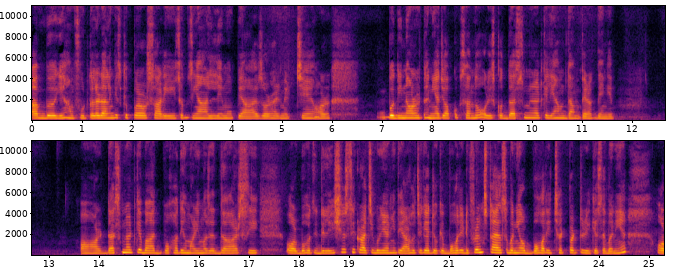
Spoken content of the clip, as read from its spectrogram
अब ये हम फ़ूड कलर डालेंगे इसके ऊपर और सारी सब्ज़ियाँ, लेमू, प्याज और हरी मिर्चें और पुदीना और धनिया जो आपको पसंद हो और इसको दस मिनट के लिए हम दम पे रख देंगे। और 10 मिनट के बाद बहुत ही हमारी मज़ेदार सी और बहुत ही डिलीशियस सी कराची बिरयानी तैयार हो चुकी है जो कि बहुत ही डिफरेंट स्टाइल से बनी है और बहुत ही झटपट तरीके से बनी है और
